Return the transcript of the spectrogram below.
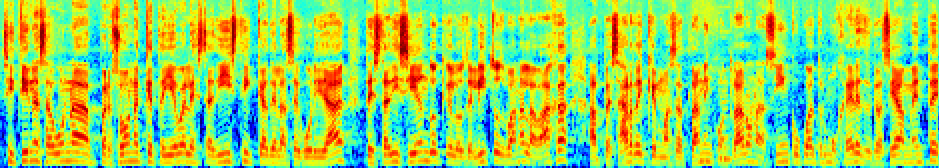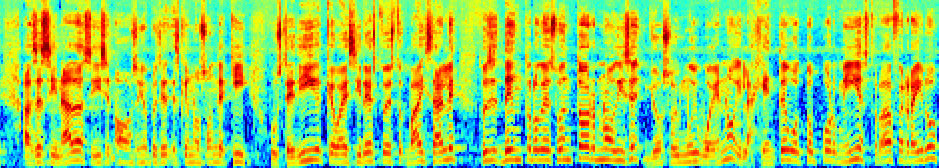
si tienes a una persona que te lleva la estadística de la seguridad, te está diciendo que los delitos van a la baja, a pesar de que en Mazatlán encontraron a cinco o cuatro mujeres desgraciadamente asesinadas y dicen, no, señor presidente, es que no son de aquí. Usted diga que va a decir esto, esto, va y sale. Entonces, dentro de su entorno dice, yo soy muy bueno y la gente votó por mí, Estrada Ferreiro,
